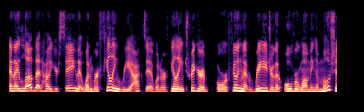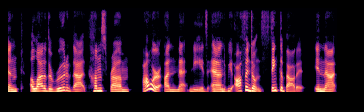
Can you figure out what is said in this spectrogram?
And I love that how you're saying that when we're feeling reactive, when we're feeling triggered, or we're feeling that rage or that overwhelming emotion, a lot of the root of that comes from our unmet needs. And we often don't think about it in that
